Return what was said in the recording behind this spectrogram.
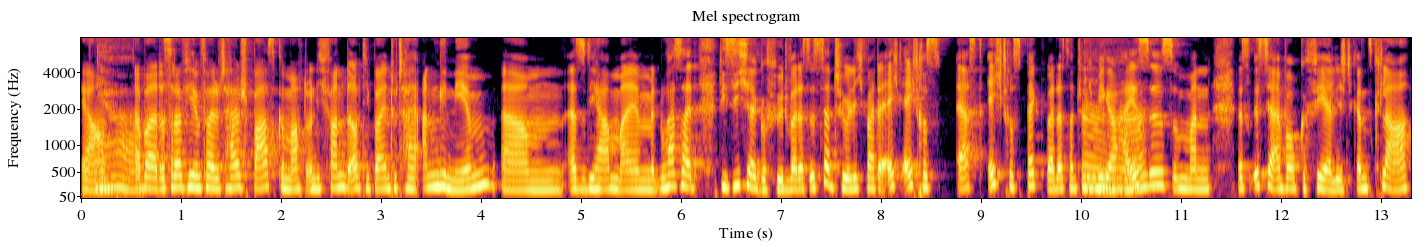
Ja, ja, aber das hat auf jeden Fall total Spaß gemacht und ich fand auch die beiden total angenehm. Ähm, also die haben einem, du hast halt die sicher gefühlt, weil das ist natürlich, war da echt, echt, erst echt Respekt, weil das natürlich mhm. mega heiß ist und man, das ist ja einfach auch gefährlich, ganz klar.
